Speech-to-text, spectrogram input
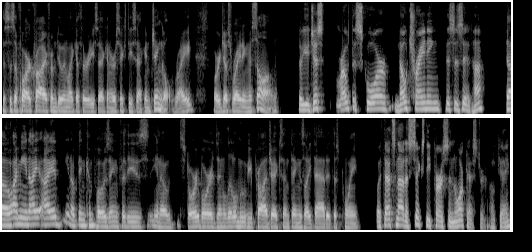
this is a far cry from doing like a 30 second or 60 second jingle, right? Or just writing a song. so you just wrote the score, no training. This is it, huh? So I mean, I I had you know been composing for these you know storyboards and little movie projects and things like that at this point. But that's not a 60 person orchestra, okay?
